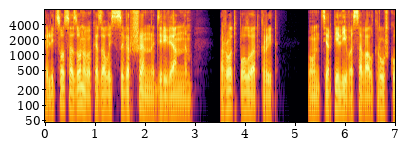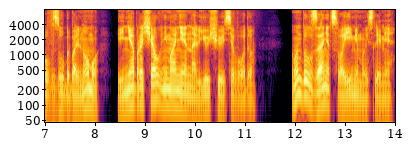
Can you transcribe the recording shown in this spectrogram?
Лицо Сазонова казалось совершенно деревянным, рот полуоткрыт. Он терпеливо совал кружку в зубы больному и не обращал внимания на льющуюся воду. Он был занят своими мыслями.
